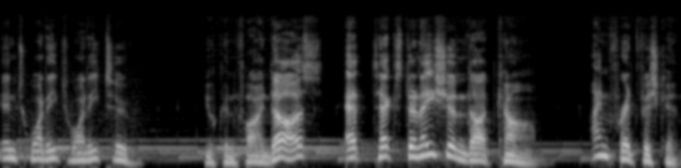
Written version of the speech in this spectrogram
in 2022. You can find us at Techstination.com. I'm Fred Fishkin.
